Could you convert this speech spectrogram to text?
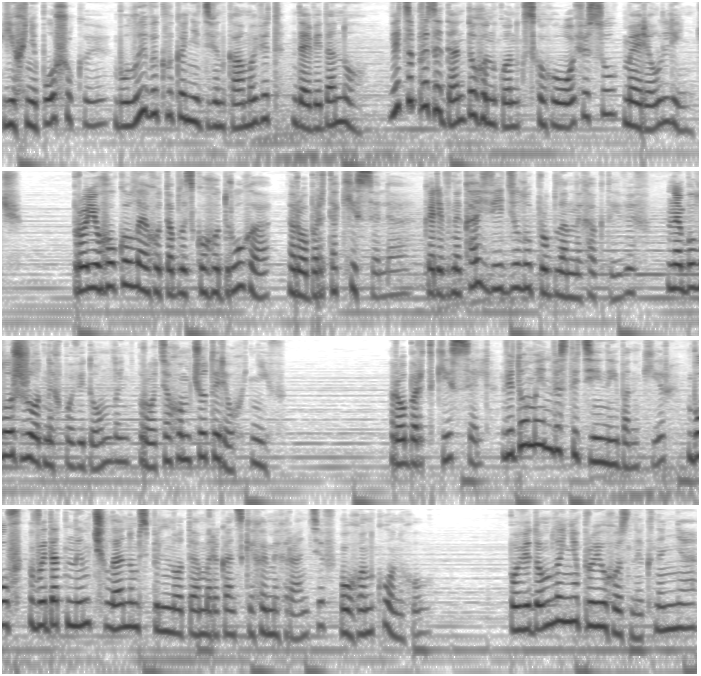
Їхні пошуки були викликані дзвінками від Девіда Но, віце-президента гонконгського офісу Меріл Лінч. Про його колегу та близького друга Роберта Кіселя, керівника відділу проблемних активів, не було жодних повідомлень протягом чотирьох днів. Роберт Кісель, відомий інвестиційний банкір, був видатним членом спільноти американських емігрантів у Гонконгу. Повідомлення про його зникнення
